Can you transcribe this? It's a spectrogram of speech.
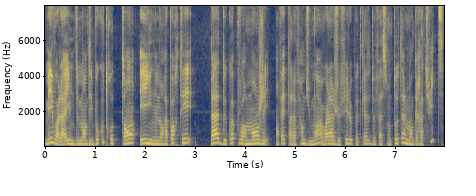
mais voilà, il me demandait beaucoup trop de temps et il ne me rapportait pas de quoi pouvoir manger. En fait, à la fin du mois, voilà, je fais le podcast de façon totalement gratuite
